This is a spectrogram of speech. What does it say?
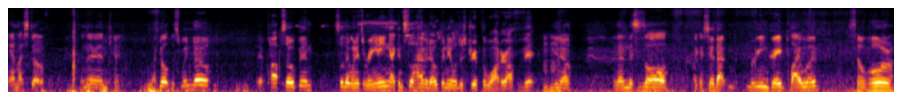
and my stove. And then okay. I built this window. It pops open so that when it's raining, I can still have it open. It will just drip the water off of it, Mhm. you know. And then this is all, like I said, that marine grade plywood, So all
